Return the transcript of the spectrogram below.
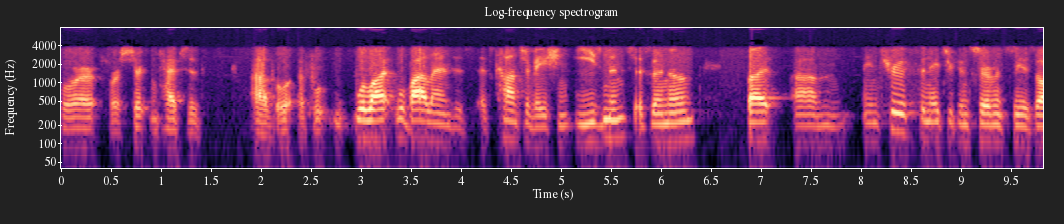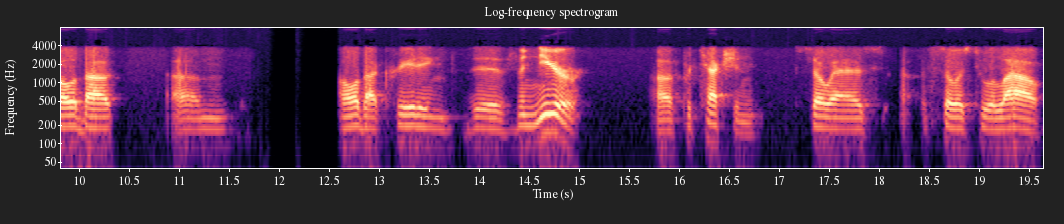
for for certain types of uh, we'll, we'll buy lands as, as, conservation easements, as they're known. But um, in truth, the Nature Conservancy is all about um, all about creating the veneer of protection, so as so as to allow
